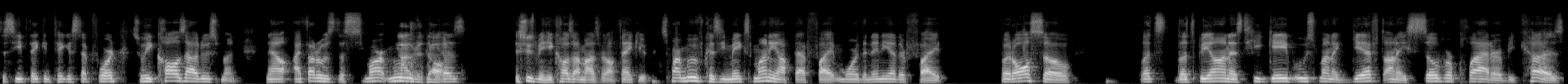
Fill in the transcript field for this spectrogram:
to see if they can take a step forward. So he calls out Usman. Now, I thought it was the smart move Masvidal. because, excuse me, he calls out Masvidal. Thank you. Smart move because he makes money off that fight more than any other fight. But also, let's let's be honest, he gave Usman a gift on a silver platter because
